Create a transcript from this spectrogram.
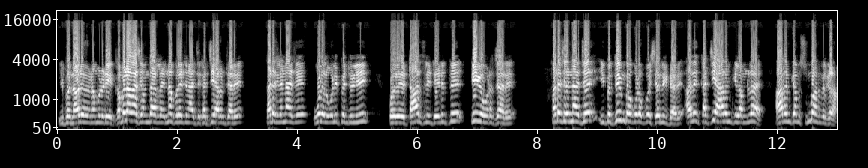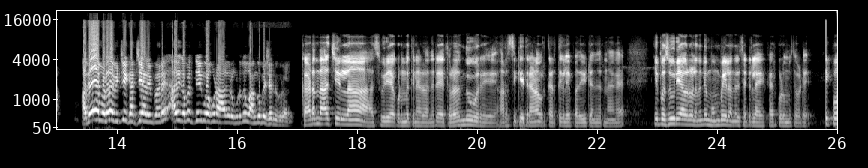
இப்ப நடு நம்மளுடைய கமலஹாசன் வந்தார்ல என்ன பிரயோஜனம் ஆச்சு? கட்சி ஆரம்பிச்சாரு. கடைசியில் என்னாச்சு ஊழல் ஒழிப்புன்னு சொல்லி ஒரு டார்ச் லைட் எடுத்து டிவி உடைச்சாரு. கடைசியில் என்னாச்சு இப்ப திமுக கூட போய் சேர்ந்துக்கிட்டாரு. அது கட்சி ஆரம்பிக்கலாம்ல? ஆரம்பிக்காம சும்மா இருந்திருக்கலாம். அதே போலதான் விஜய் கட்சி ஆரம்பிப்பாரு. அதுக்கப்புறம் திமுக கூட ஆதரவு கொடுத்து அங்க போய் சேர்ந்துக்கிறாரு. கடந்த ஆட்சியெல்லாம் சூர்யா குடும்பத்தினர் வந்துட்டு தொடர்ந்து ஒரு அரசுக்கு எதிரான ஒரு கருத்துக்களை பதிவிட்டு வந்திருந்தாங்க. இப்போ சூர்யா அவர்கள் வந்துட்டு மும்பையில் வந்துட்டு செட்டில் ஆயிருக்கார் குடும்பத்தோடு. இப்போ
